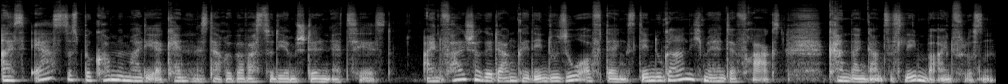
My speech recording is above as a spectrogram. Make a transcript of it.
Als erstes bekomme mal die Erkenntnis darüber, was du dir im Stillen erzählst. Ein falscher Gedanke, den du so oft denkst, den du gar nicht mehr hinterfragst, kann dein ganzes Leben beeinflussen.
